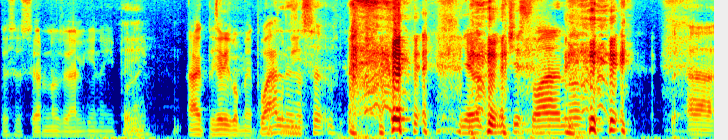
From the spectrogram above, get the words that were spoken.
deshacernos de alguien ahí por ahí. Ay, pues digo, me ¿Cuál confundí. es hacer? Llega el pinche Swan, ¿no? Ah,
